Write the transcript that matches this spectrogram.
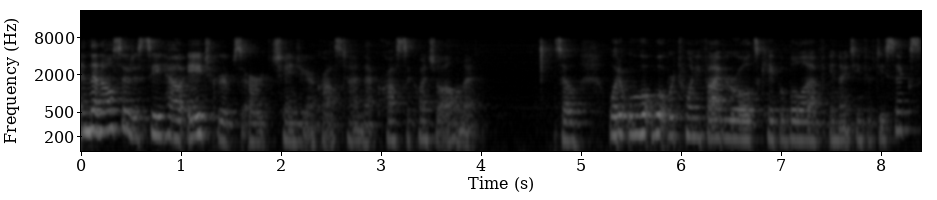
And then also to see how age groups are changing across time, that cross-sequential element. So what, what were 25 year olds capable of in 1956?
